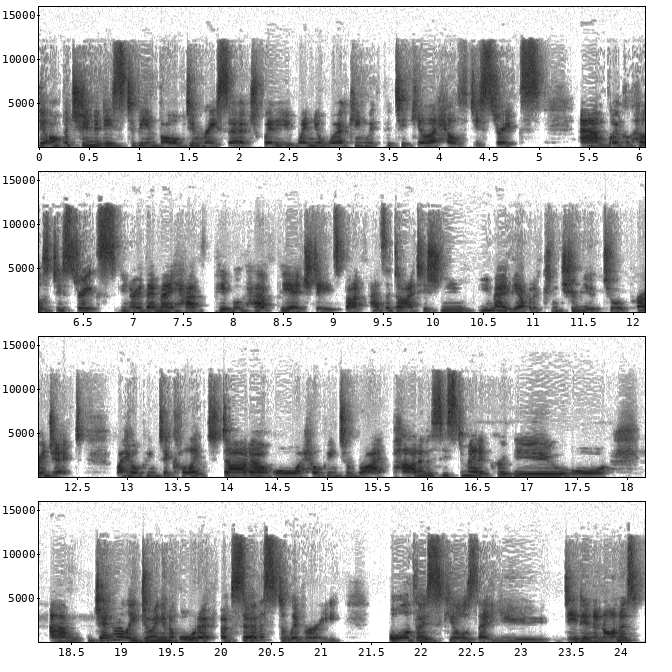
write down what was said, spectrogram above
The opportunities to be involved in research, whether you, when you're working with particular health districts, um, local health districts, you know, they may have people who have PhDs, but as a dietitian, you, you may be able to contribute to a project by helping to collect data or helping to write part of a systematic review or um, generally doing an audit of service delivery. All of those skills that you did in an honours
